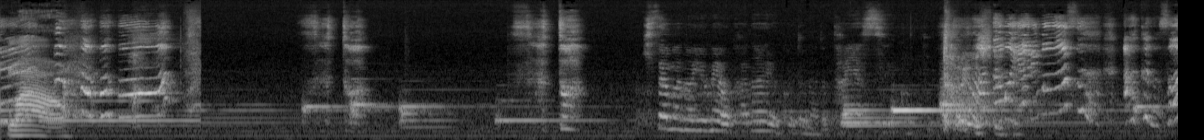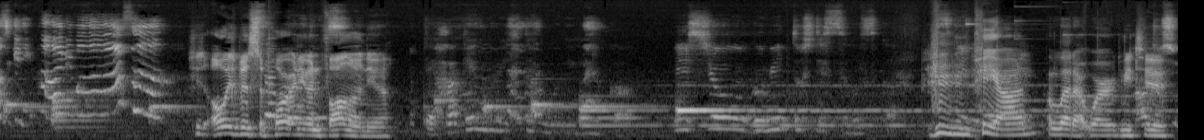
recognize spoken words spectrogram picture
Wow. ずっと、ずっと、貴様の夢を叶えることなどたやすいこまたもやります悪の組織に入ります She's always been supporting you and following you. と。で、派遣の一端を担うか、一生を愚民として過ごすか。 Peon. I love that word. Me too. 私ず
